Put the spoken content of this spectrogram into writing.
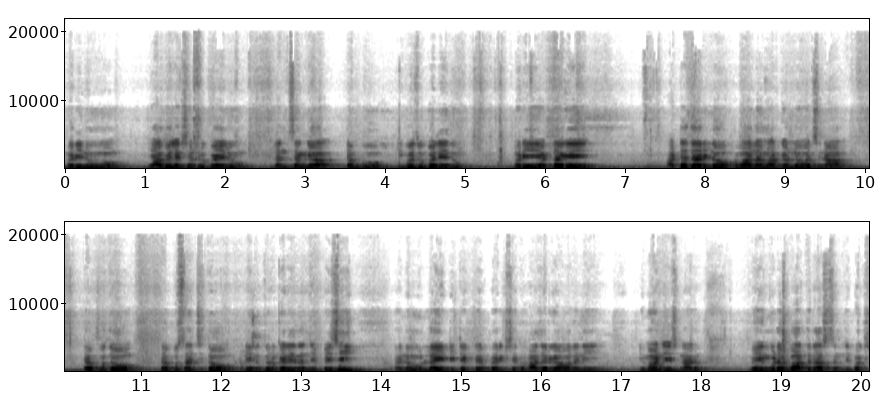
మరి నువ్వు యాభై లక్షల రూపాయలు లంచంగా డబ్బు ఇవ్వజూపలేదు మరి అట్లాగే అడ్డదారిలో హవాలా మార్గంలో వచ్చిన డబ్బుతో డబ్బు సంచితో నేను దొరకలేదని చెప్పేసి నువ్వు లైట్ డిటెక్టర్ పరీక్షకు హాజరు కావాలని డిమాండ్ చేసినారు. మేము కూడా భారత రాష్ట్ర సమితి పక్ష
